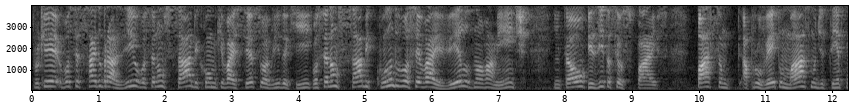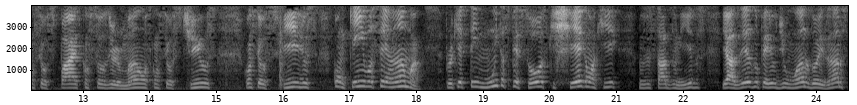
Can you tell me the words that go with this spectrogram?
Porque você sai do Brasil, você não sabe como que vai ser a sua vida aqui, você não sabe quando você vai vê-los novamente. Então, visita seus pais, passa, aproveita o máximo de tempo com seus pais, com seus irmãos, com seus tios, com seus filhos, com quem você ama. Porque tem muitas pessoas que chegam aqui nos Estados Unidos e às vezes no período de um ano, dois anos,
